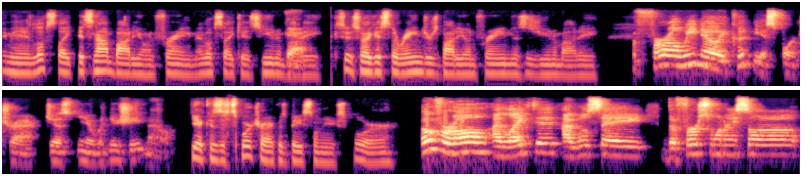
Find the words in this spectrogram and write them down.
i mean it looks like it's not body on frame it looks like it's unibody yeah. so, so i guess the ranger's body on frame this is unibody for all we know it could be a sport track just you know with new sheet metal yeah because the sport track was based on the explorer overall, I liked it. I will say the first one I saw,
